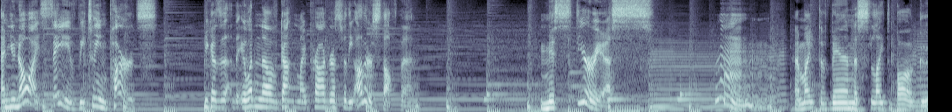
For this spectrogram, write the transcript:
And you know I save between parts, because it wouldn't have gotten my progress for the other stuff then. Mysterious. Hmm. It might have been a slight bug.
